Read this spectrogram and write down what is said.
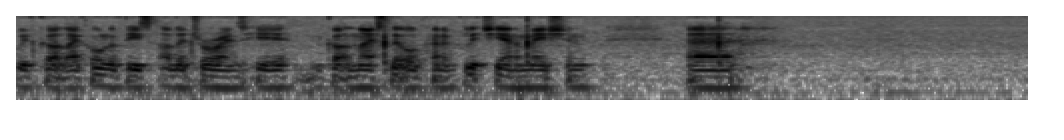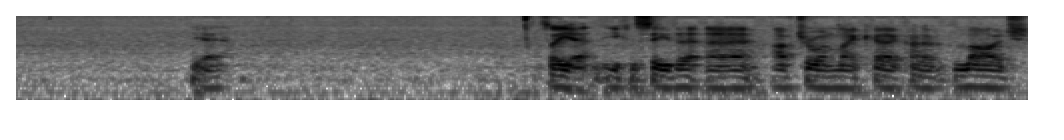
we've got like all of these other drawings here. We've got a nice little kind of glitchy animation. Uh, yeah. So yeah, you can see that uh, I've drawn like a kind of large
